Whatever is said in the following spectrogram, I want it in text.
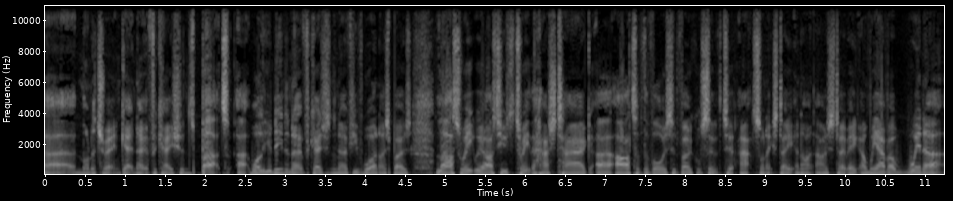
uh, monitor it and get notifications. But, uh, well, you need a notification to know if you've won, I suppose. Last week, we asked you to tweet the hashtag uh, art of the voice and vocal synth to at Sonic State and iZotope Inc. And we have a winner.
